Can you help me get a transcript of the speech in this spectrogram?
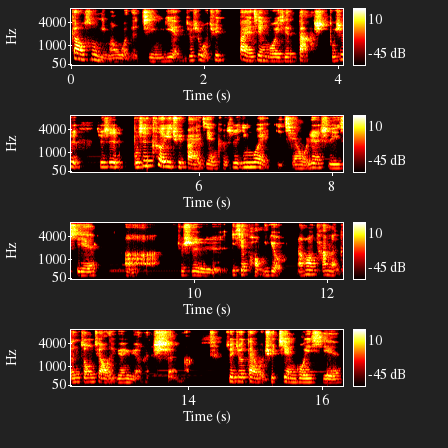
告诉你们我的经验，就是我去拜见过一些大师，不是就是不是刻意去拜见，可是因为以前我认识一些。呃，就是一些朋友，然后他们跟宗教的渊源很深嘛，所以就带我去见过一些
